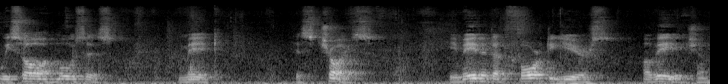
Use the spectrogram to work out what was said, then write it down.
we saw Moses make his choice. He made it at 40 years of age, and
